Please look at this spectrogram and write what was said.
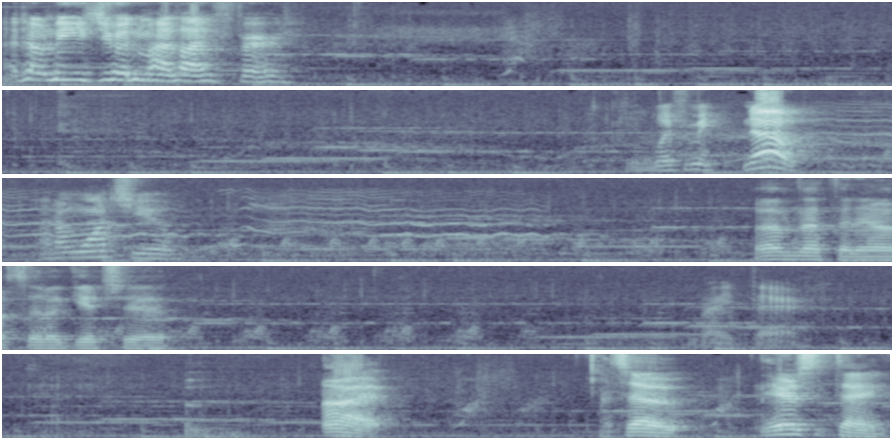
I don't need you in my life, bird. Get away from me. No! I don't want you. Well, if nothing else, it'll get you. Right there. Alright. So, here's the thing.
